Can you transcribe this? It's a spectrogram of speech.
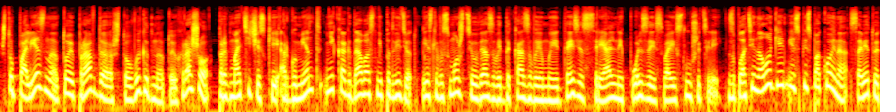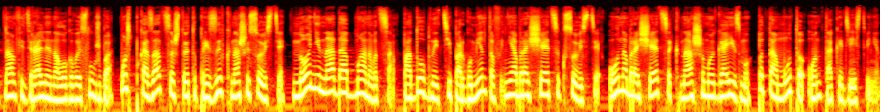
Что полезно, то и правда, что выгодно, то и хорошо. Прагматический аргумент никогда вас не подведет, если вы сможете увязывать доказываемые тезис с реальной пользой своих слушателей. Заплати налоги и спи спокойно, советует нам Федеральная налоговая служба. Может показаться, что это призыв к нашей совести, но не надо обманываться. Подобный тип аргументов не обращается к совести он обращается к нашему эгоизму, потому-то он так и действенен.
